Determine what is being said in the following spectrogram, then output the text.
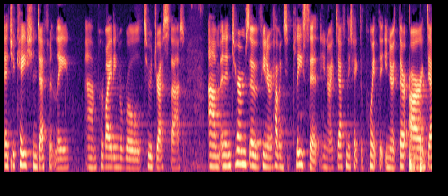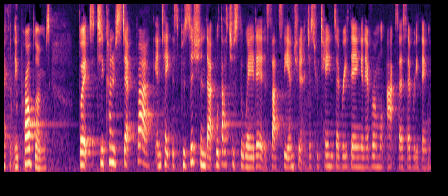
education definitely um, providing a role to address that. Um, and in terms of you know having to police it, you know I definitely take the point that you know there are definitely problems, but to kind of step back and take this position that well that's just the way it is. That's the internet. It just retains everything and everyone will access everything.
